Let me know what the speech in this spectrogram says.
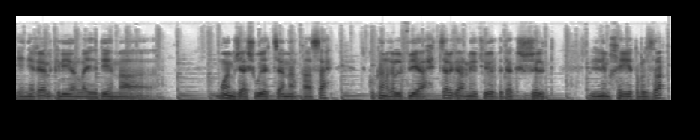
يعني غير ال client الله يهديه ما المهم جا شوية الثمن قاصح. كون كنغلف ليها حتى ال garniture بداك الجلد اللي مخيط بالزرق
